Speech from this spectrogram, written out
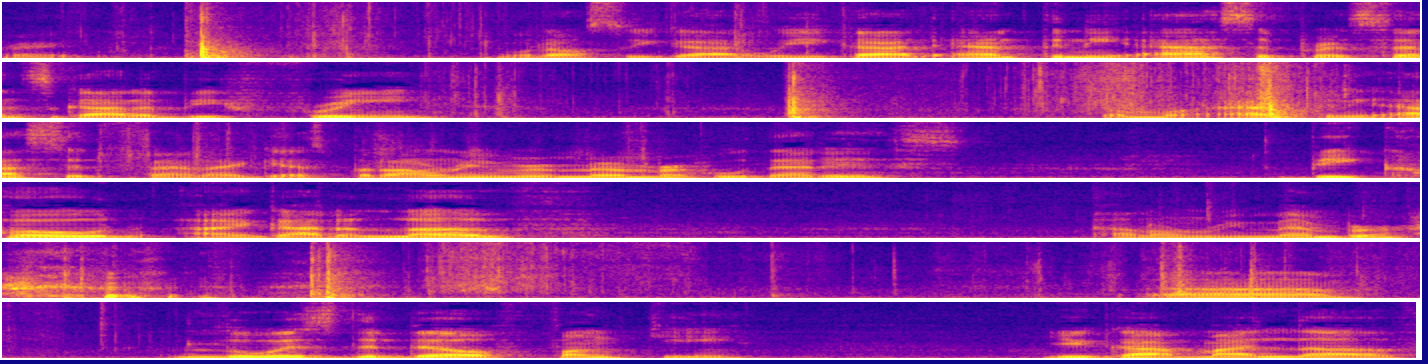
All right. What else we got? We got Anthony Acid presents Gotta Be Free. I'm an Anthony Acid fan, I guess, but I don't even remember who that is. B Code, I Gotta Love. I don't remember. um, Louis DeBell, Funky, You Got My Love.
